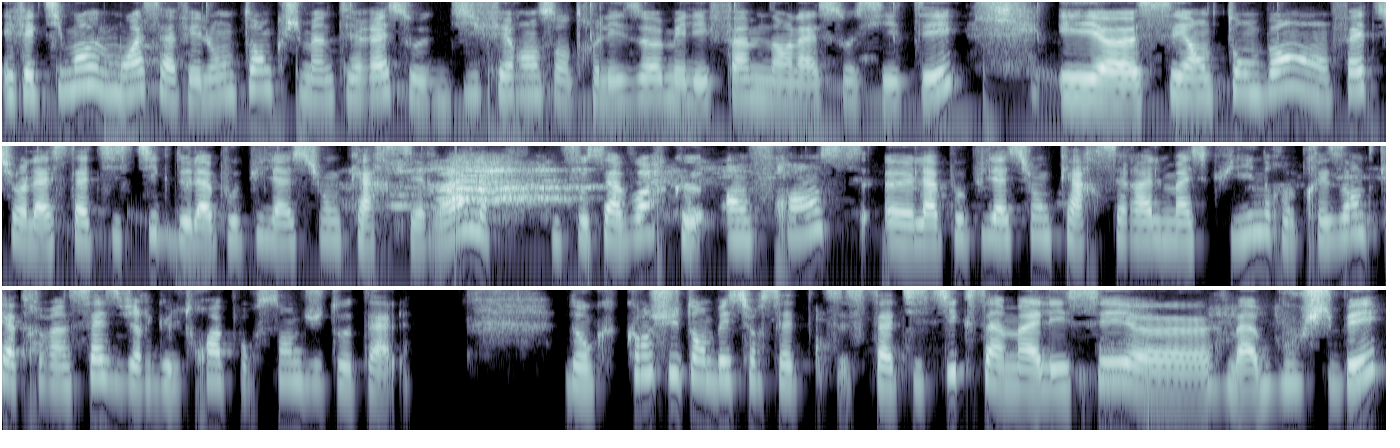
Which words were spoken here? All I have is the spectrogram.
effectivement, moi, ça fait longtemps que je m'intéresse aux différences entre les hommes et les femmes dans la société. Et euh, c'est en tombant en fait sur la statistique de la population carcérale. Il faut savoir que en France, euh, la population carcérale masculine représente 96,3% du total. Donc, quand je suis tombée sur cette statistique, ça m'a laissé euh, ma bouche bée.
